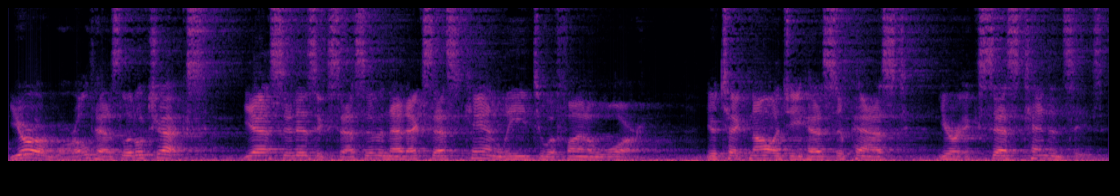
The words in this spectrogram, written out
your world has little checks. Yes, it is excessive, and that excess can lead to a final war. Your technology has surpassed your excess tendencies,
